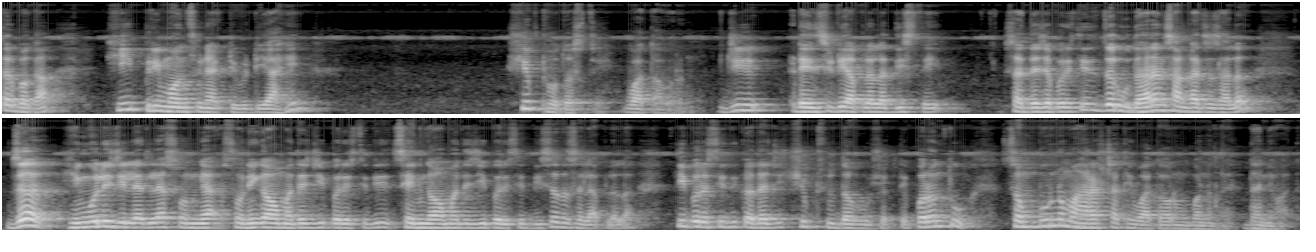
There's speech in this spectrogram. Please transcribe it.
तर बघा ही प्री मॉन्सून ॲक्टिव्हिटी आहे. शिफ्ट होत असते वातावरण. जी डेन्सिटी आपल्याला दिसते सध्याच्या परिस्थितीत जर उदाहरण सांगायचं झालं जर हिंगोली जिल्ह्यातल्या सोनगा सोनेगावमध्ये जी परिस्थिती सेनगावमध्ये जी परिस्थिती दिसत असेल आपल्याला ती परिस्थिती कदाचित शिफ्टसुद्धा होऊ शकते. परंतु संपूर्ण महाराष्ट्रात हे वातावरण बनत आहे. धन्यवाद.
